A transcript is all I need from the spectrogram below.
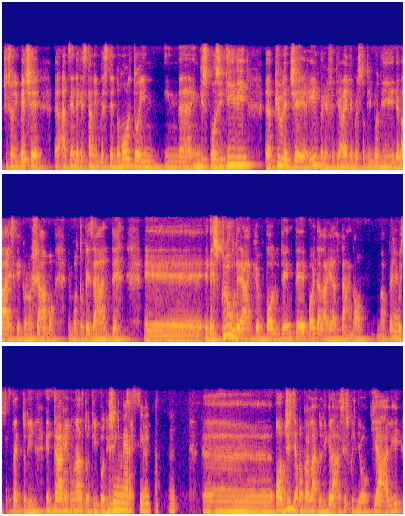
ci sono invece eh, aziende che stanno investendo molto in, in, eh, in dispositivi eh, più leggeri, perché effettivamente questo tipo di device che conosciamo è molto pesante eh, ed esclude anche un po' l'utente poi dalla realtà, no? ma per mm. questo effetto di entrare in un altro tipo di, di immersività. Mm. Eh, oggi stiamo parlando di glasses, quindi occhiali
